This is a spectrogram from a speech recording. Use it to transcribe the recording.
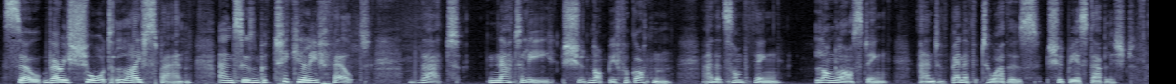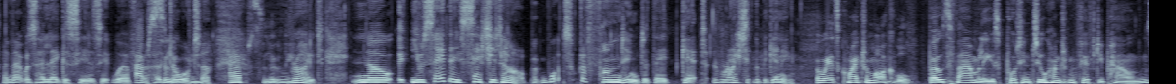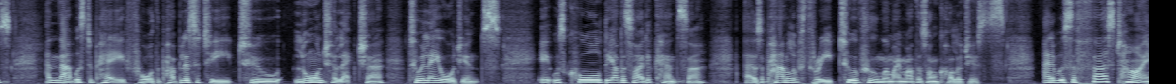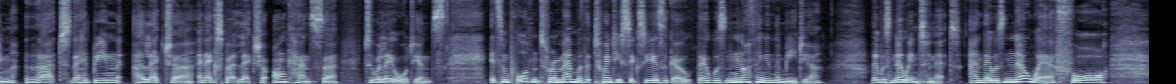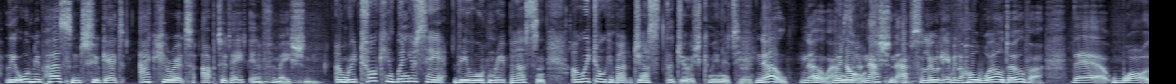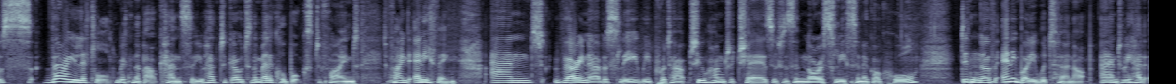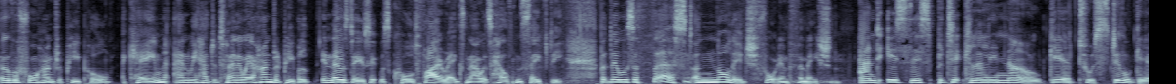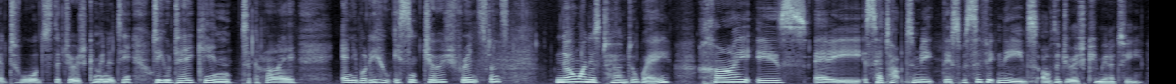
So, very short lifespan. And Susan particularly felt that Natalie should not be forgotten and that something long lasting and of benefit to others should be established. And that was her legacy, as it were, for Absolutely. her daughter. Absolutely. Right. Now, you say they set it up. What sort of funding did they get right at the beginning? Oh, it's quite remarkable. Both families put in £250, and that was to pay for the publicity to launch a lecture to a lay audience. It was called The Other Side of Cancer. It was a panel of three, two of whom were my mother's oncologists. And it was the first time that there had been a lecture, an expert lecture on cancer to a lay audience. It's important to remember that 26 years ago, there was nothing in the media. There was no internet, and there was nowhere for the ordinary person to get accurate, up to date information. And we're talking, when you say the ordinary person, are we talking about just the Jewish community? No, no, We're not. Nation, absolutely. I mean, the whole world over, there was very little written about cancer. You had to go to the medical books to find to find anything. And very nervously, we put out 200 chairs. This was in Norrice Lea Synagogue Hall. Didn't know if anybody would turn up, and we had over 400 people came, and we had to turn away 100 people. In those days, it was called fire eggs. Now it's health and safety. But there was a thirst, a knowledge for information. And is this particularly now geared to, still geared towards the Jewish community? Do you take in high anybody who isn't Jewish, for instance? No one is turned away. Chai is a set up to meet the specific needs of the Jewish community.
